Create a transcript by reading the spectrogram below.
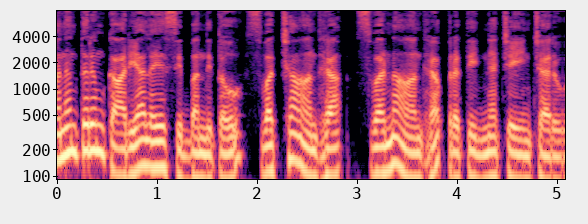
అనంతరం కార్యాలయ సిబ్బందితో స్వచ్ఛ ఆంధ్ర స్వర్ణ ఆంధ్ర ప్రతిజ్ఞ చేయించారు.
